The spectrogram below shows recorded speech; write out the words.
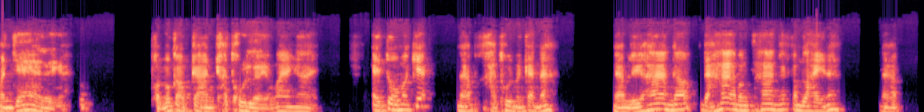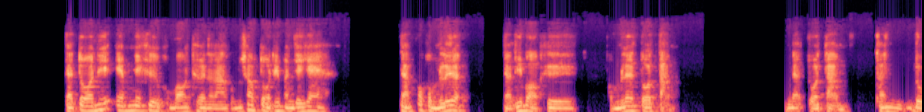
มันแย่เลยไงผลประกอบการขาดทุนเลยว่าง่ายไอ้ตัวเมื่อกี้นะครับขาดทุนเหมือนกันนะ นะหรือห้างก็แต่ห้างบางห้างก็กำไรนะนะครับ แต่ตัวนี้ M นี่คือผมมอง turnaround ผมชอบตัวที่มันแย่ๆนะเพราะผมเลือก อย่างที่บอกคือ ผมเลือกตัวต่ำนะตัวต่ำท่านดู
